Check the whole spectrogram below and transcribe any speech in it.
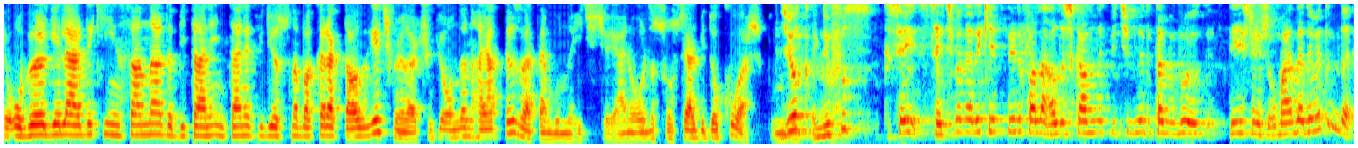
E, o bölgelerdeki insanlar da bir tane internet videosuna bakarak dalga geçmiyorlar. Çünkü onların hayatları zaten bununla iç içe. Yani orada sosyal bir doku var. Yok destekler. nüfus şey seçmen hareketleri falan alışkanlık biçimleri tabii bu değişmemiş. O manada demedim de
